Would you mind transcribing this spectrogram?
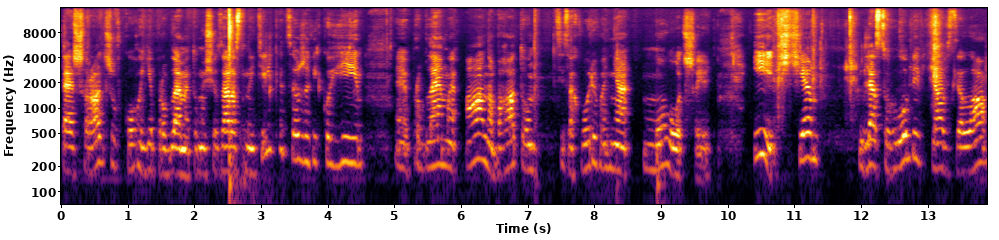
теж раджу, в кого є проблеми, тому що зараз не тільки це вже вікові е, проблеми, а набагато ці захворювання молодшають. І ще для суглобів я взяла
